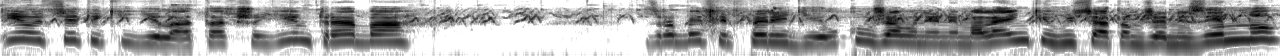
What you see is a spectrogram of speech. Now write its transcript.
І оці такі діла. Так що їм треба зробити переділку. Вже вони не маленькі, гусятам вже не зимно.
